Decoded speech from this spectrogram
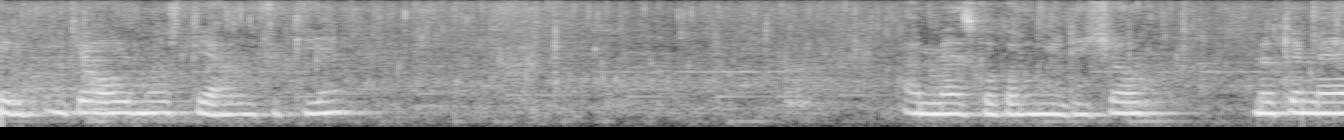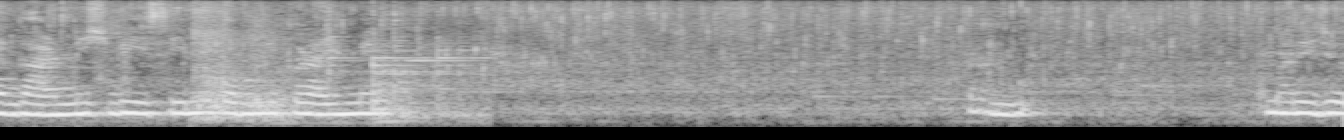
तकरीबन के ऑलमोस्ट तैयार हो चुकी है। अब मैं इसको करूँगी डिश आउट बल्कि मैं गार्निश भी इसी में करूँगी कढ़ाई में। हमारी जो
